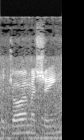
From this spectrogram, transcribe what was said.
the drawing machine.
